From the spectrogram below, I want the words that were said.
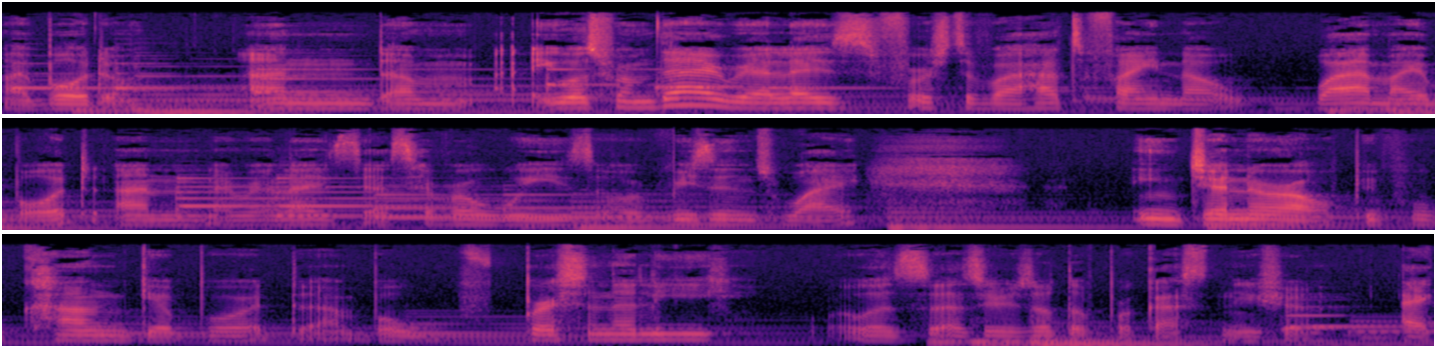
my boredom. And um, it was from there I realized, first of all, I had to find out why am I bored, and I realized there are several ways or reasons why in general, people can get bored. Um, but personally, it was as a result of procrastination. I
